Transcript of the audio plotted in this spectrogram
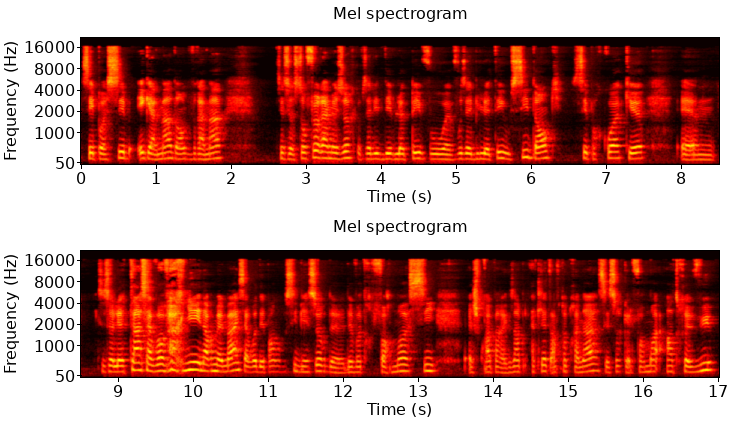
c'est possible également. Donc, vraiment, c'est ça, c'est au fur et à mesure que vous allez développer vos, euh, vos habiletés aussi. Donc, c'est pourquoi que euh, c'est ça, le temps, ça va varier énormément et ça va dépendre aussi, bien sûr, de, de votre format. Si euh, je prends par exemple athlète entrepreneur, c'est sûr que le format entrevue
